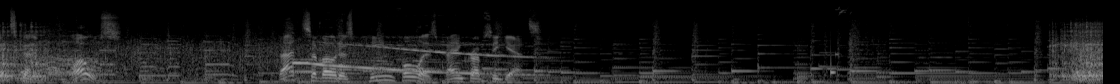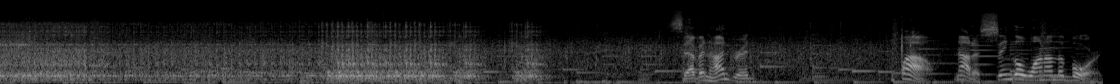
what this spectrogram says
It's be close. That's about as painful as bankruptcy gets. Seven hundred. Wow, not a single one on the board.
